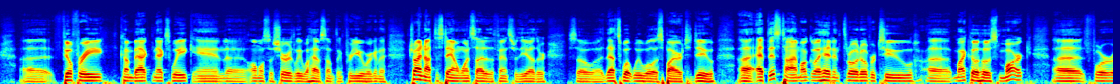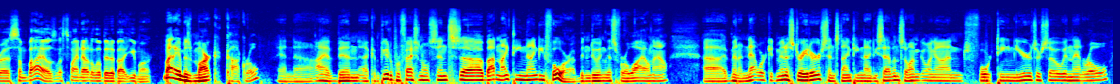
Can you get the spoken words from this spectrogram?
feel free come back next week, and uh, almost assuredly we'll have something for you. We're going to try not to stay on one side of the fence or the other. So uh, that's what we will aspire to do. Uh, at this time, I'll go ahead and throw it over to uh, my co host, Mark, uh, for uh, some bios. Let's find out a little bit about you, Mark. My name is Mark Cockrell. And I have been a computer professional since about 1994. I've been doing this for a while now. Uh, I've been a network administrator since 1997, so I'm going on 14 years or so in that role.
